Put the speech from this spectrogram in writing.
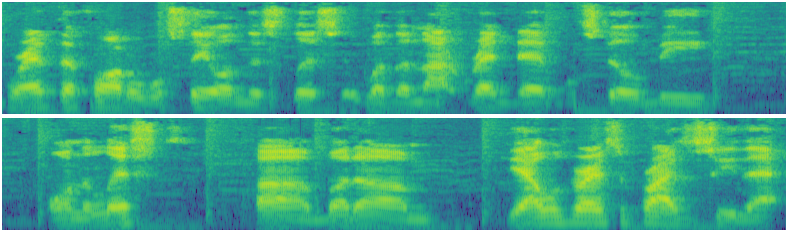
Grand Theft Auto will stay on this list, whether or not Red Dead will still be on the list. Uh, but um, yeah, I was very surprised to see that.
